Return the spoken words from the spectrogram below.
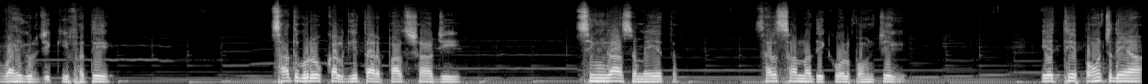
ਵਾਹਿਗੁਰੂ ਜੀ ਕੀ ਫਤਿਹ। ਸਤਿਗੁਰੂ ਕਲਗੀਧਰ ਪਾਤਸ਼ਾਹ ਜੀ ਸਿੰਘਾਂ ਸਮੇਤ ਸਰਸਾ ਨਦੀ ਕੋਲ ਪਹੁੰਚੇ। ਇੱਥੇ ਪਹੁੰਚਦਿਆਂ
